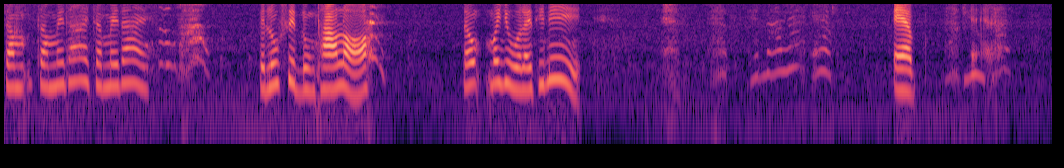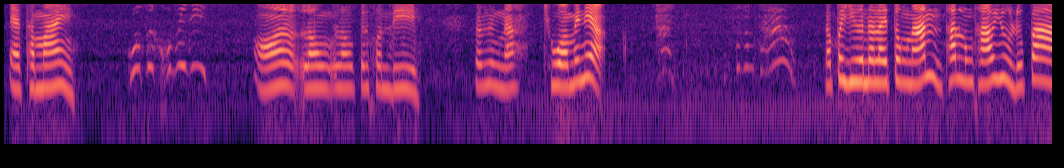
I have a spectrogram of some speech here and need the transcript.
จำจำไม่ได้จำไม่ได้ เป็นลูกศิษย์ลุงเท้าเหรอ แล้วมาอยู่อะไรที่นี่เห็นนานแล้วแอบแอบ แอบทำไมกลัวเป็นคนไม่ดี อ๋อ เราเราเป็นคนดีแป๊บนึงนะ ชัวร์ไหมเนี่ยใส่รองเท้าแล้วไปยืนอะไรตรงนั้น ท่านลุงเท้าอยู่หรือเปล่า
